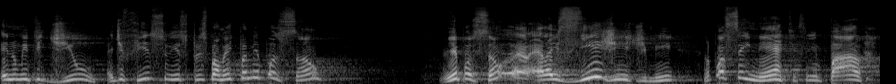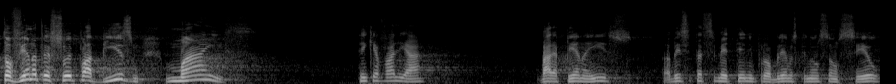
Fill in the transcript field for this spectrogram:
ele não me pediu. É difícil isso, principalmente para a minha posição. A minha posição, ela exige isso de mim. Eu não posso ser inerte, assim, pá, estou vendo a pessoa ir para o abismo. Mas, tem que avaliar. Vale a pena isso? Talvez você está se metendo em problemas que não são seus.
